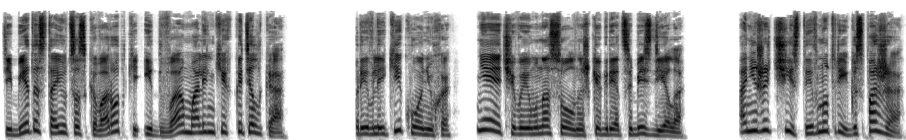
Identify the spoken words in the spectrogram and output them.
тебе достаются сковородки и два маленьких котелка. Привлеки конюха, Нечего ему на солнышке греться без дела. Они же чистые внутри, госпожа.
